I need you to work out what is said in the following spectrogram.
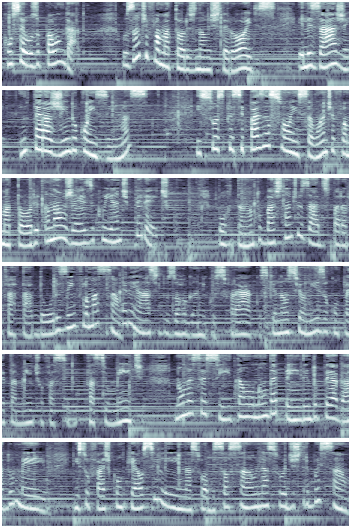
com seu uso prolongado. Os anti-inflamatórios não esteroides, eles agem interagindo com enzimas e suas principais ações são anti-inflamatório, analgésico e antipirético portanto, bastante usados para tratar dores e inflamação. Terem ácidos orgânicos fracos que não se ionizam completamente ou facilmente, não necessitam ou não dependem do pH do meio. Isso faz com que auxiliem na sua absorção e na sua distribuição.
